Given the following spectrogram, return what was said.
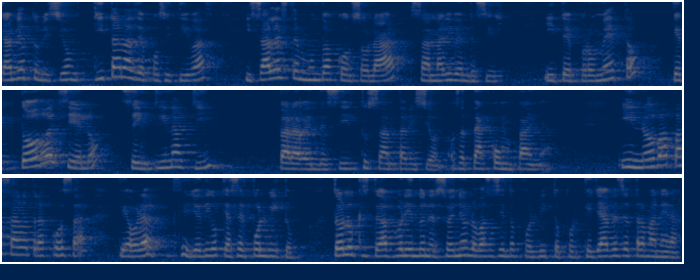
cambia tu visión, quita las diapositivas y sale a este mundo a consolar, sanar y bendecir. Y te prometo que todo el cielo se inclina aquí para bendecir tu santa visión, o sea, te acompaña. Y no va a pasar otra cosa que ahora que yo digo que hacer polvito. Todo lo que se te va poniendo en el sueño lo vas haciendo polvito porque ya ves de otra manera.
